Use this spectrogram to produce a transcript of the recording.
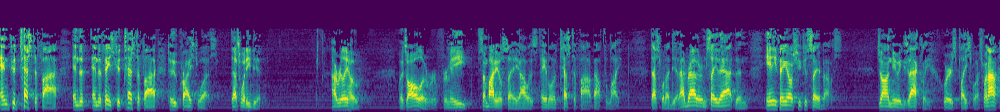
and could testify, and the, and the things could testify to who Christ was. That's what he did. I really hope when it's all over, for me, somebody will say I was able to testify about the light. That's what I did. I'd rather him say that than anything else you could say about us. John knew exactly where his place was. When I,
